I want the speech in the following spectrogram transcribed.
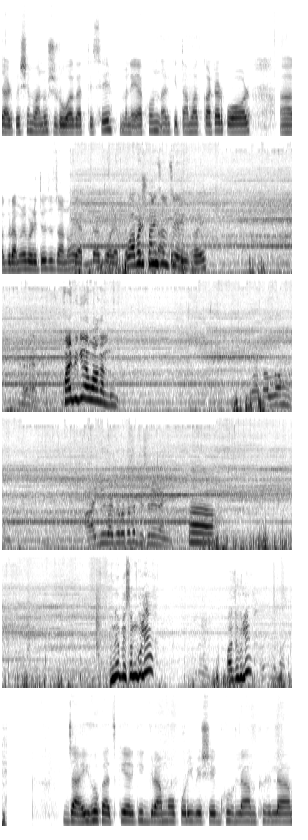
চারপাশে মানুষ রোয়া গাঁতেছে। মানে এখন আর কি তামাক কাটার পর গ্রামের বাড়িতেও যে জানো একটার পর একটা আবার পানি চলছে? হয়। কয় বিঘা আগে কথা তো নাই। বেসনগুলি? যাই হোক আজকে আর কি গ্রাম্য পরিবেশে ঘুরলাম ফিরলাম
